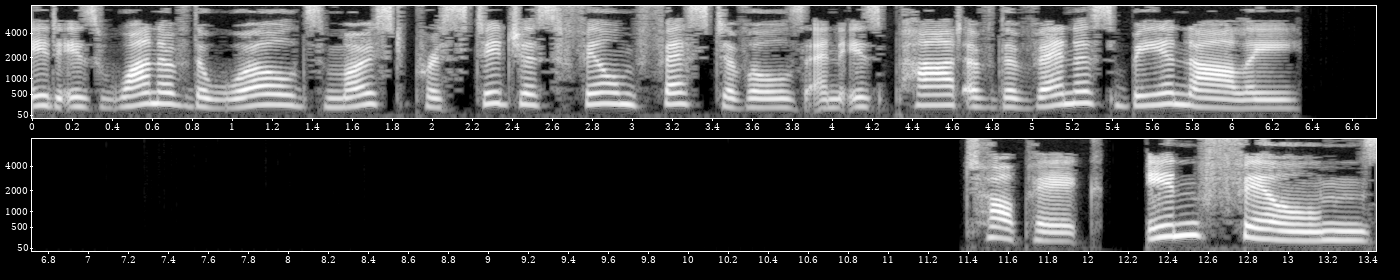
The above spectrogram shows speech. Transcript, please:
It is one of the world's most prestigious film festivals and is part of the Venice Biennale. In films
